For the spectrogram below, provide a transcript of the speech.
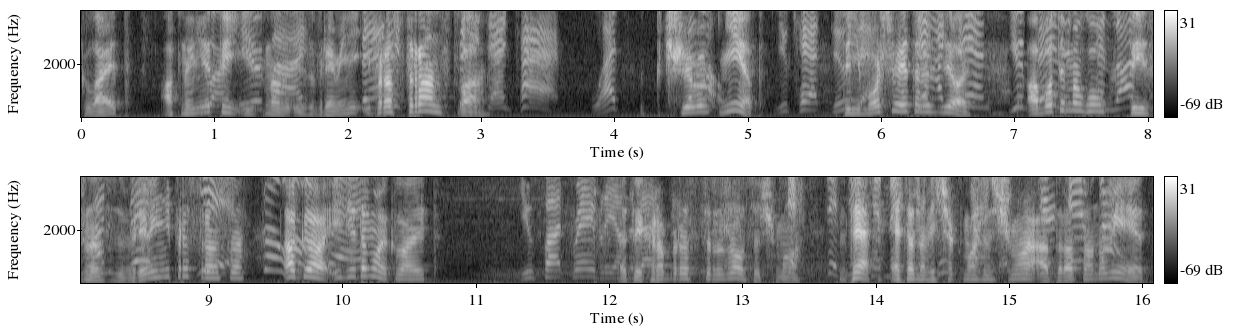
Клайд, отныне ты изгнан из времени и пространства! живы? Нет. Ты не можешь этого сделать. А вот и могу. Ты из нас времени и пространства. Ага, иди домой, Клайд. А ты храбро сражался, чмо. Да, это новичок может чмо, а драться он умеет.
